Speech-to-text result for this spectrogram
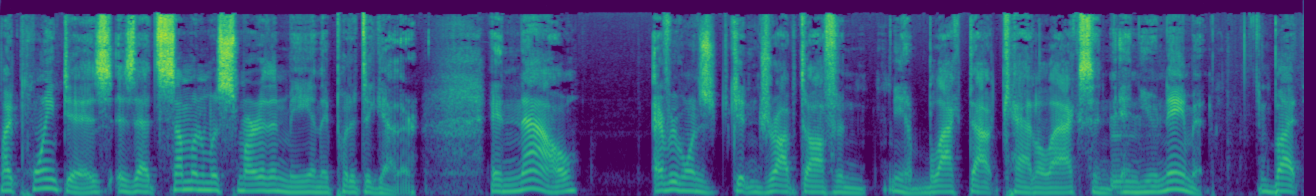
My point is, is that someone was smarter than me, and they put it together, and now everyone's getting dropped off in you know blacked out Cadillacs and, and you name it. But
